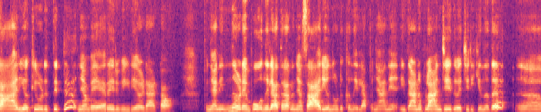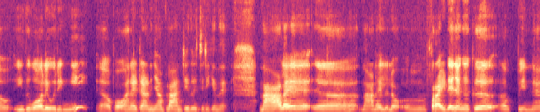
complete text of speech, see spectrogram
സാരിയൊക്കെ ഉടുത്തിട്ട് ഞാൻ വേറെ ഒരു വീഡിയോ ഇടാം കേട്ടോ അപ്പം ഞാൻ ഇന്ന് എവിടെയും പോകുന്നില്ലാത്ത കാരണം ഞാൻ സാരി ഒന്നും എടുക്കുന്നില്ല. അപ്പം ഞാൻ ഇതാണ് പ്ലാൻ ചെയ്ത് വെച്ചിരിക്കുന്നത്. ഇതുപോലെ ഒരുങ്ങി പോകാനായിട്ടാണ് ഞാൻ പ്ലാൻ ചെയ്ത് വെച്ചിരിക്കുന്നത്. നാളെ നാളെ അല്ലല്ലോ ഫ്രൈഡേ ഞങ്ങൾക്ക് പിന്നെ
